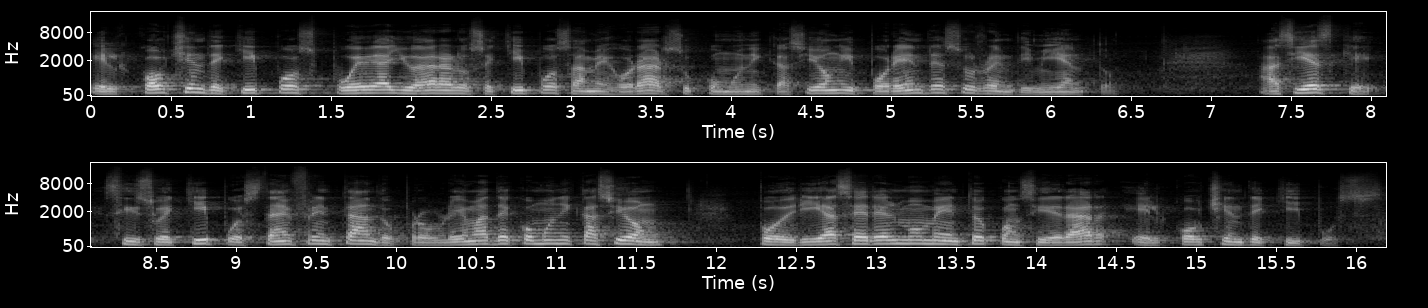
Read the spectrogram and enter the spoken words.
el coaching de equipos puede ayudar a los equipos a mejorar su comunicación y por ende su rendimiento. Así es que si su equipo está enfrentando problemas de comunicación, podría ser el momento de considerar el coaching de equipos.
